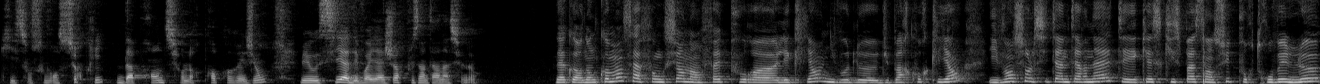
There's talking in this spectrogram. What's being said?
qui sont souvent surpris d'apprendre sur leur propre région, mais aussi à des voyageurs plus internationaux. D'accord, donc comment ça fonctionne en fait pour euh, les clients au niveau du parcours client? Ils vont sur le site internet et qu'est-ce qui se passe ensuite pour trouver le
